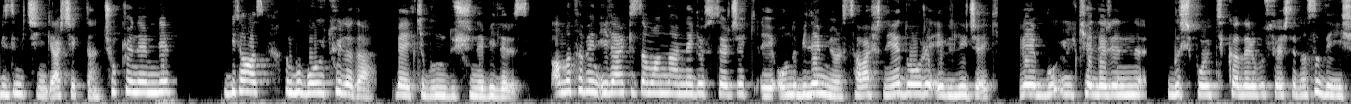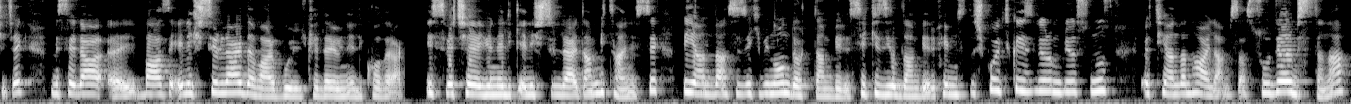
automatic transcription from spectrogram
bizim için gerçekten çok önemli. Biraz bu boyutuyla da belki bunu düşünebiliriz. Ama tabii ileriki zamanlar ne gösterecek e, onu bilemiyoruz. Savaş neye doğru evrilecek ve bu ülkelerin dış politikaları bu süreçte nasıl değişecek? Mesela e, bazı eleştiriler de var bu ülkelere yönelik olarak. İsveç'e yönelik eleştirilerden bir tanesi bir yandan siz 2014'ten beri 8 yıldan beri feminist dış politika izliyorum diyorsunuz. Öte yandan hala mesela Suudi Arabistan'a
